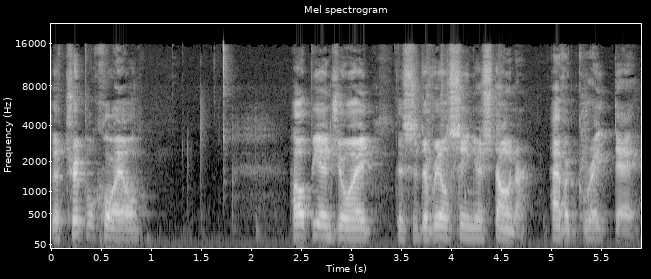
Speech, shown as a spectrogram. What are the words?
the triple coil. Hope you enjoyed. This is the Real Senior Stoner. Have a great day.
